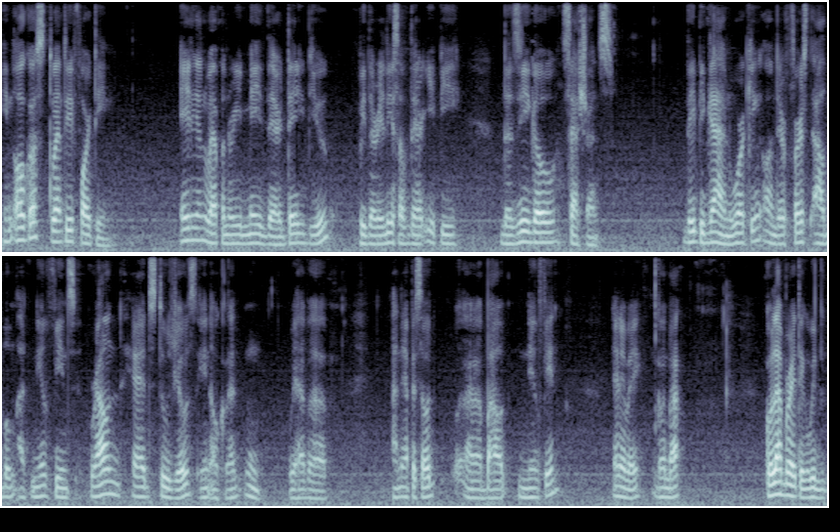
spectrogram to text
In August 2014, Alien Weaponry made their debut with the release of their EP, The Zego Sessions. They began working on their first album at Neil Finn's Roundhead Studios in Auckland. Mm, we have a an episode uh, about Neil Finn. Anyway, going back, collaborating with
